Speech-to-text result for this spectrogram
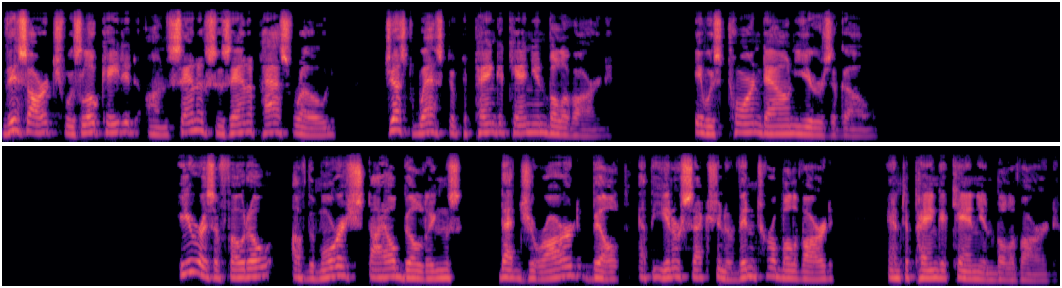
This arch was located on Santa Susana Pass Road, just west of Topanga Canyon Boulevard. It was torn down years ago. Here is a photo of the Moorish style buildings that Girard built at the intersection of Ventura Boulevard and Topanga Canyon Boulevard.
